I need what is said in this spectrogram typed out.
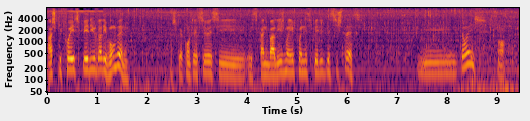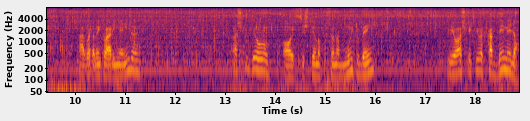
acho que foi esse período ali, vamos ver, né? Acho que aconteceu esse, esse canibalismo aí foi nesse período desse estresse. Então é isso. Ó, a água tá bem clarinha ainda, né? Acho que deu Ó, esse sistema funciona muito bem. E eu acho que aqui vai ficar bem melhor.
